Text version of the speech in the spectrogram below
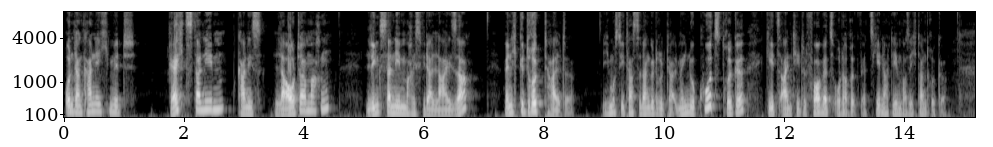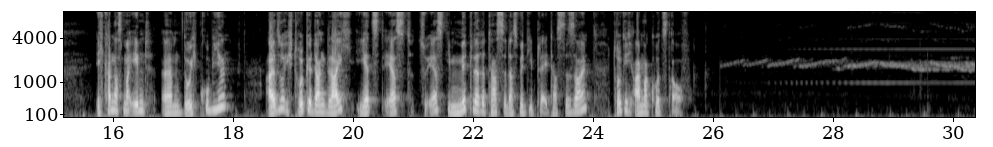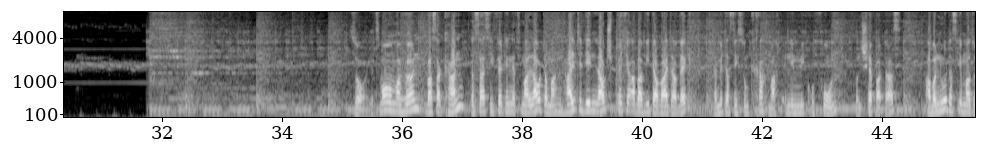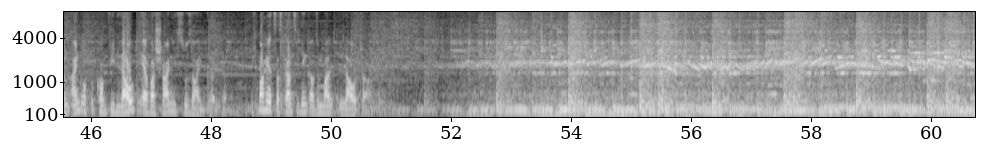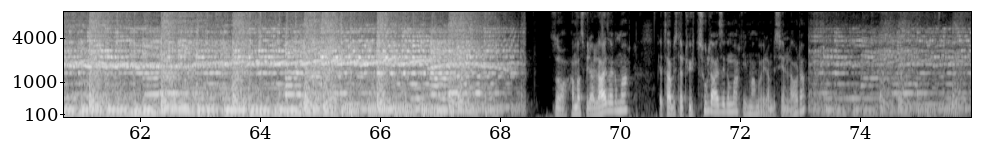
Und dann kann ich mit rechts daneben, kann ich es lauter machen. Links daneben mache ich es wieder leiser. Wenn ich gedrückt halte, ich muss die Taste dann gedrückt halten. Wenn ich nur kurz drücke, geht es einen Titel vorwärts oder rückwärts, je nachdem, was ich dann drücke. Ich kann das mal eben ähm, durchprobieren. Also ich drücke dann gleich jetzt erst zuerst die mittlere Taste, das wird die Play-Taste sein. Drücke ich einmal kurz drauf. So, jetzt wollen wir mal hören, was er kann. Das heißt, ich werde den jetzt mal lauter machen, halte den Lautsprecher aber wieder weiter weg, damit das nicht so einen Krach macht in dem Mikrofon, sonst scheppert das. Aber nur, dass ihr mal so einen Eindruck bekommt, wie laut er wahrscheinlich so sein könnte. Ich mache jetzt das ganze Ding also mal lauter. Haben wir es wieder leiser gemacht. Jetzt habe ich es natürlich zu leise gemacht. Ich mache mal wieder ein bisschen lauter.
